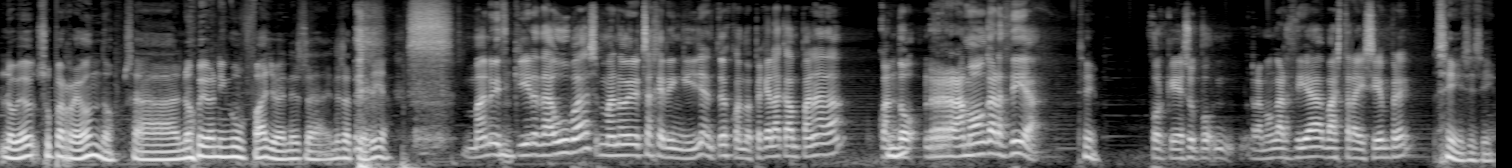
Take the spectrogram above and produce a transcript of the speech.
lo veo súper redondo. O sea, no veo ningún fallo en esa, en esa teoría. Mano izquierda uvas, mano derecha jeringuilla. Entonces, cuando pegue la campanada, cuando Ramón García, Sí. porque Ramón García va a estar ahí siempre. Sí, sí, sí.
